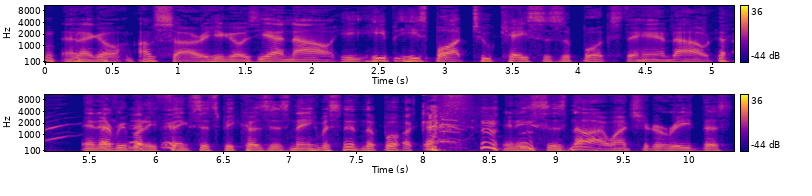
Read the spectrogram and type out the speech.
and I go, "I'm sorry." He goes, "Yeah, now he he he's bought two cases of books to hand out." And everybody thinks it's because his name is in the book. and he says, "No, I want you to read this."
